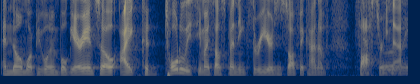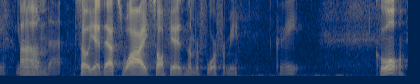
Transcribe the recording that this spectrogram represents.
and know more people in Bulgaria. And so I could totally see myself spending three years in Sofia, kind of fostering Absolutely. that. You Um, love that. So yeah, that's why Sofia is number four for me. Great. Cool.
